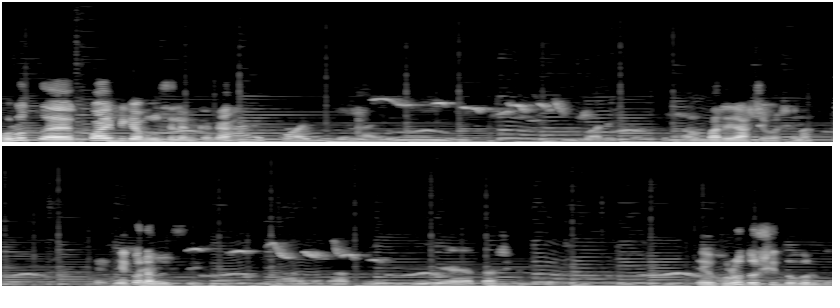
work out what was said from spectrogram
হলুদ কয় বিঘা বুনছিলেন কাকা? কয় বিঘে বাড়ির আশেপাশে না? এ- কটা হয়েছে। এই হলুদ সিদ্ধ করবে।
